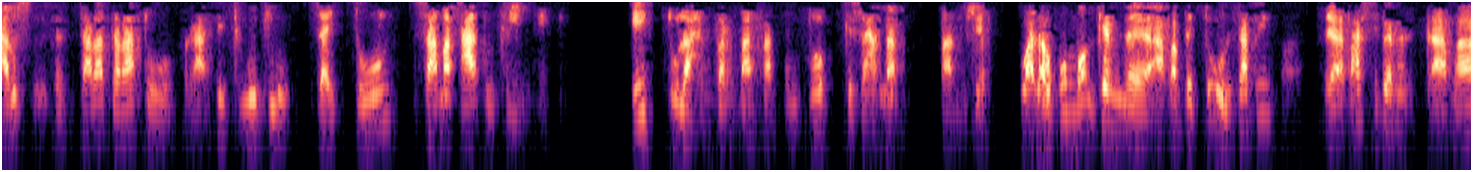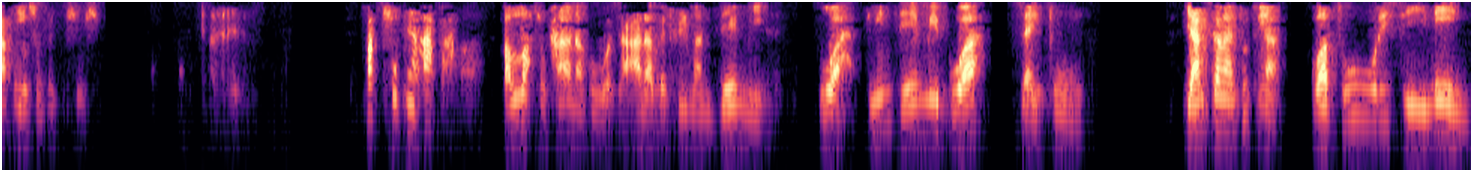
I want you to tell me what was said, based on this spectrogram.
harus secara teratur berarti tujuh zaitun sama satu tin itulah bermanfaat untuk kesehatan manusia walaupun mungkin uh, apa betul tapi ya pasti ber, apa filosofi khusus maksudnya apa Allah subhanahu wa ta'ala berfirman demi buah tin demi buah zaitun. Yang selanjutnya, waturi sinin.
